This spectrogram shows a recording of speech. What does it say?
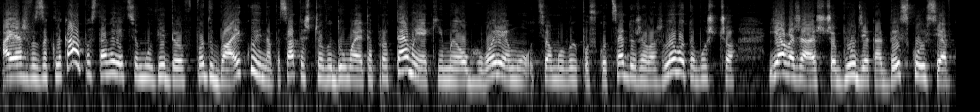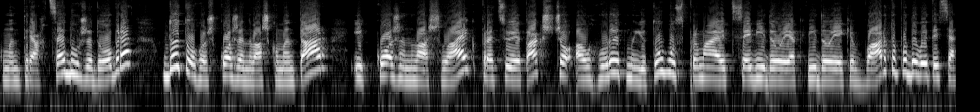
А я ж вас закликаю поставити цьому відео вподобайку і написати, що ви думаєте про теми, які ми обговорюємо у цьому випуску. Це дуже важливо, тому що я вважаю, що будь-яка дискусія в коментарях це дуже добре. До того ж, кожен ваш коментар і кожен ваш лайк працює так, що алгоритми Ютубу сприймають це відео як відео, яке варто подивитися,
